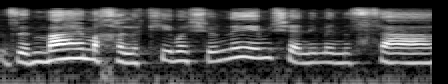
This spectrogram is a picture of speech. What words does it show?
ומה הם החלקים השונים שאני מנסה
